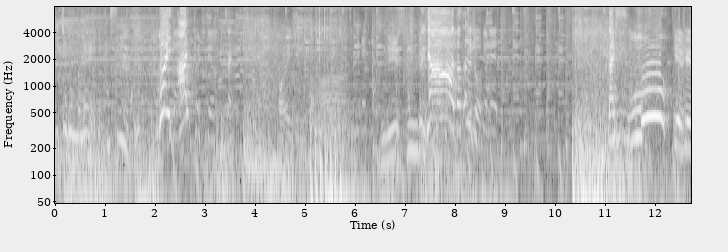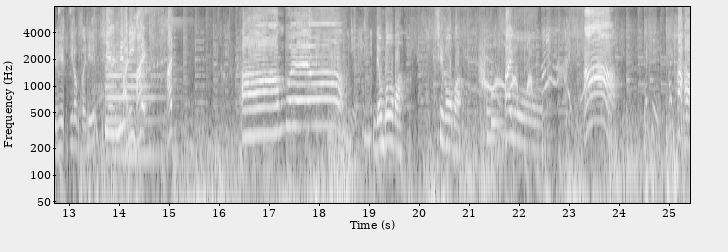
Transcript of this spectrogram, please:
시초분문을 닫습니다. 허이! 아이! 진짜. 어. 아. 네 상대는 야! 나 살려줘. 나이스. 오! 힐힐힐힐 없어 힐. 힐, 힐. 아니. 아이, 아이. 아, 안 보여요. 네온 먹어봐. 실 먹어봐. 아이고. 아! 아!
